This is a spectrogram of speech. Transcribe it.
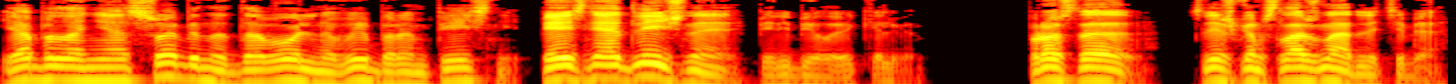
я была не особенно довольна выбором песни. — Песня отличная, — перебил ее Кельвин. — Просто слишком сложна для тебя.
